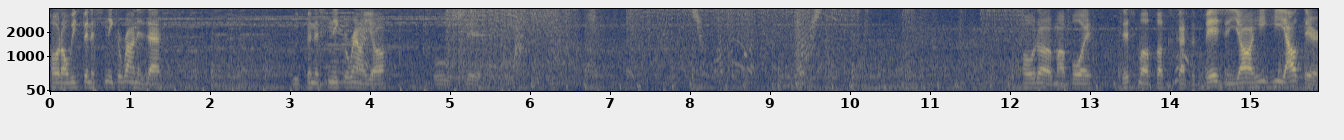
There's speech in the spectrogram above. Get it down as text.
Hold on, we finna sneak around his ass. We finna sneak around, y'all. Oh shit. Hold up, my boy. This motherfucker got the vision, y'all. He he out there.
